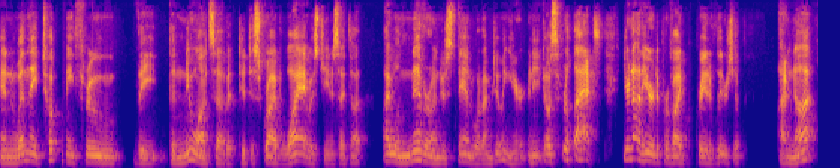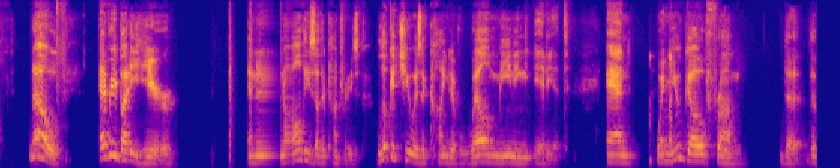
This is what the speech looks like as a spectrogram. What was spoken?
And when they took me through the the nuance of it to describe why it was genius, I thought, I will never understand what I'm doing here. And he goes, Relax, you're not here to provide creative leadership. I'm not. No, everybody here and in all these other countries look at you as a kind of well-meaning idiot. And when you go from the the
